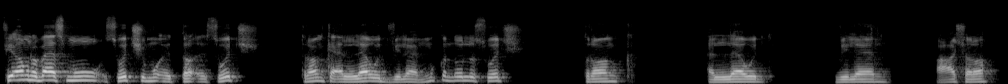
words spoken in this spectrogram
في أمر بقى اسمه switch mo... switch trunk allowed VLAN ممكن نقول له switch trunk allowed VLAN 10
